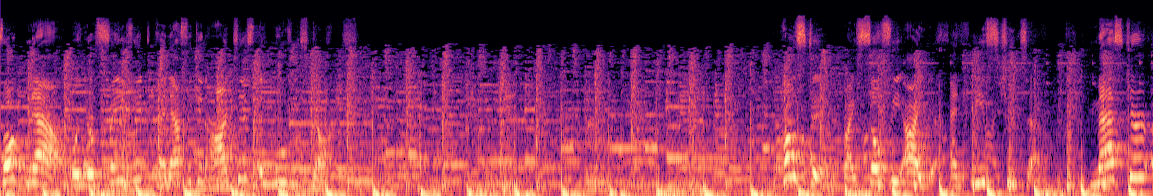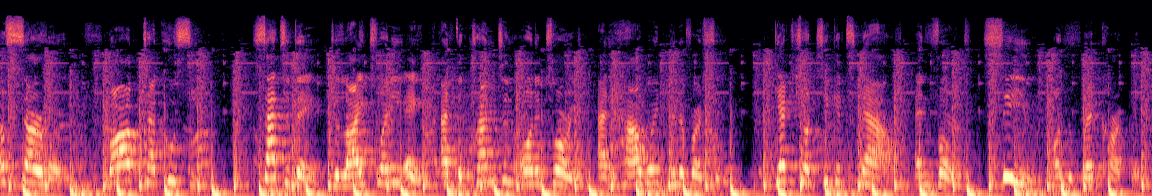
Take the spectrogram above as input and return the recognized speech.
Vote now for your favorite Pan-African artists and movie stars. Hosted by Sophie Ida and Eve Chuta. Master of Ceremony, Bob Takusi. Saturday, July 28th at the Crampton Auditorium at Howard University. Get your tickets now and vote. See you on the red carpet.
